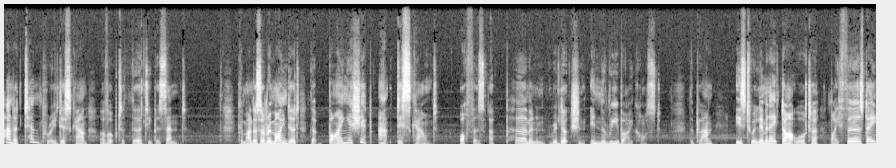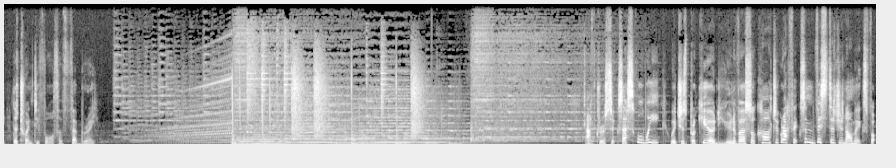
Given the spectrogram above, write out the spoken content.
and a temporary discount of up to 30%. Commanders are reminded that buying a ship at discount offers a permanent reduction in the rebuy cost. The plan is to eliminate Darkwater by Thursday, the 24th of February. After a successful week, which has procured universal cartographics and Vista genomics for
